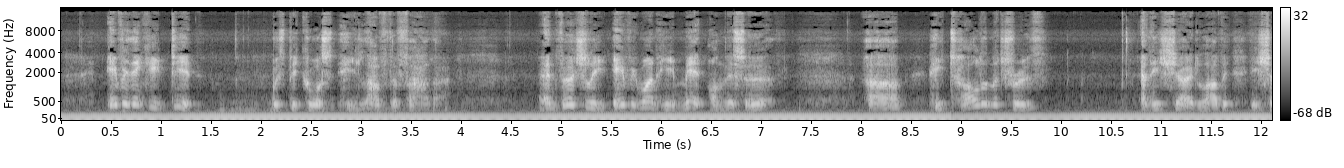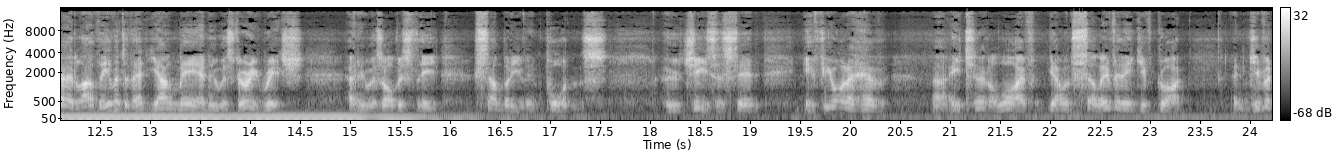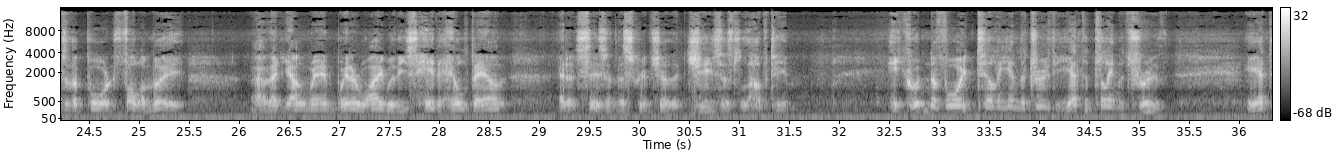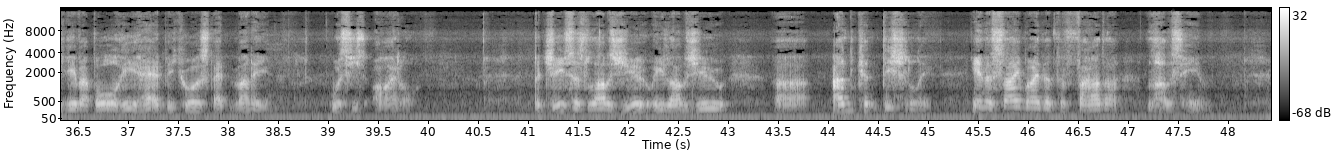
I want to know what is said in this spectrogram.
Everything he did was because he loved the Father. And virtually everyone he met on this earth, uh, he told them the truth and he showed love. He showed love even to that young man who was very rich and who was obviously somebody of importance, who Jesus said, if you want to have uh, eternal life, go and sell everything you've got and give it to the poor and follow me. And that young man went away with his head held down, and it says in the scripture that Jesus loved him. He couldn't avoid telling him the truth. He had to tell him the truth. He had to give up all he had because that money was his idol. But Jesus loves you. He loves you uh, unconditionally, in the same way that the Father loves him.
